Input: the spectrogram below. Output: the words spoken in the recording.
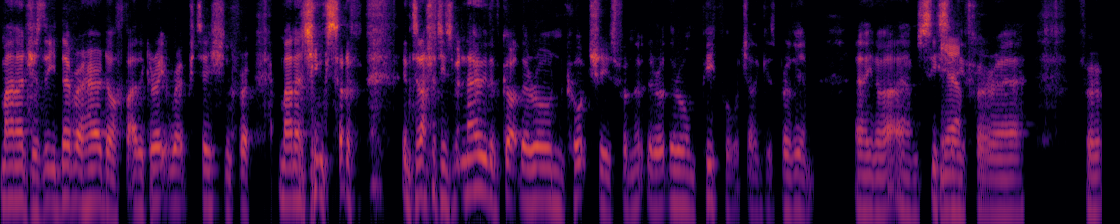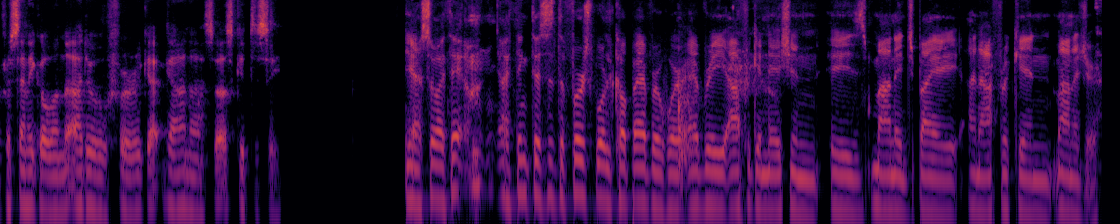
managers that you'd never heard of, but had a great reputation for managing sort of international teams. But now they've got their own coaches from their, their own people, which I think is brilliant. Uh, you know, um, Cisse yeah. for, uh, for, for Senegal and Addo for Ghana. So that's good to see. Yeah, so I think I think this is the first World Cup ever where every African nation is managed by an African manager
